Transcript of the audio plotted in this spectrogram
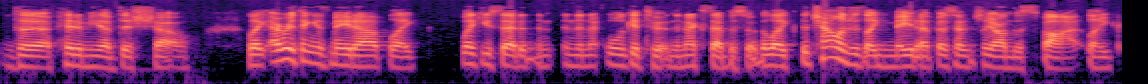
the epitome of this show. Like everything is made up. Like like you said in the, in the ne- we'll get to it in the next episode. But like the challenge is like made up essentially on the spot. Like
